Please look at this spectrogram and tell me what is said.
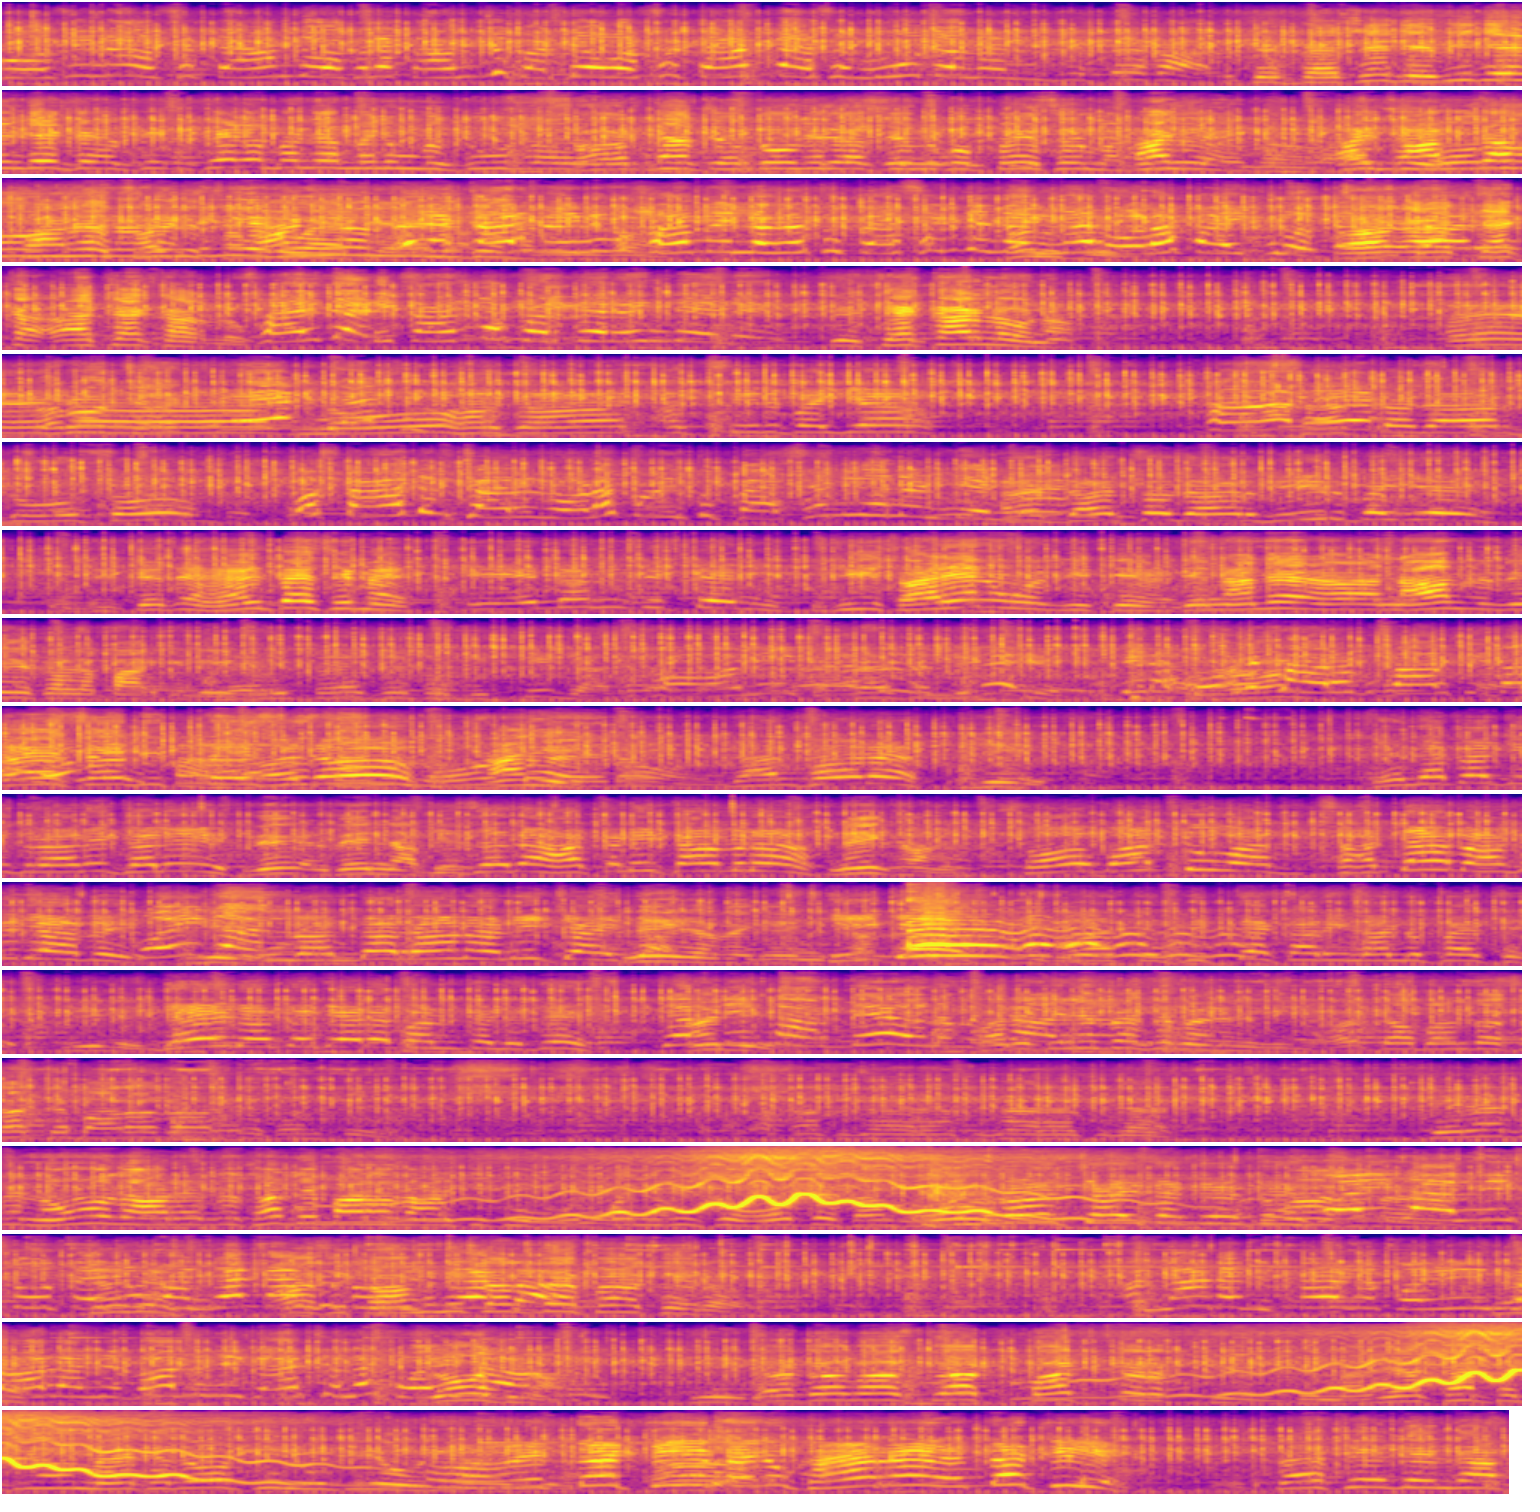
ਰੋਜ਼ੀ ਨਾ ਉਸ ਟਾਈਮ ਦੋ ਅਗਲੇ ਕੰਮ ਚ ਕਰਦੇ ਉਸ ਟਾਈਮ ਪੈਸੇ ਮੂੰਹ ਤੇ ਨੂੰ ਘਰ। ਤੇ ਪੈਸੇ ਦੇ ਵੀ ਦੇਣਗੇ ਕਿਹੜਾ ਬੰਦਾ ਮੈਨੂੰ ਮਜ਼ਦੂਰ ਸਾਡਾ ਜਦੋਂ ਵੀ ਅਸੀਂ ਇਹਨੂੰ ਕੋਈ ਪੈਸੇ ਮੰਗਦੇ ਹਾਂ ਨਾ ਅੱਜ ਸਾਬ ਦਾ ਫਾਇਦਾ ਸਾਡੀ ਘਰ ਮੈਨੂੰ ਵਿਖਾ ਮੈਨੂੰ ਲੱਗਾ ਤੂੰ ਪੈਸੇ ਨਹੀਂ ਦਿੰਦਾ ਇੰਨਾ ਰੋਲਾ ਪਾਈ ਖਲੋਤਾ ਆ। ਚੈੱਕ ਆ ਚੈੱਕ ਕਰ ਲਓ। ਸਾਰੀ ਦਿਹਾੜੀ ਕੰਮ ਕਰਦੇ ਰਹਿੰਦੇ ਨੇ। ਤੇ ਚੈੱਕ ਕਰ ਲਓ ਨਾ। ਕਰੋ check। 9080 ਰੁਪਇਆ ਹਾਂ ਮੈਂ 7200 ਉਹ ਤਾਂ ਤੇ ਵਿਚਾਰੇ ਰੋਲਾ ਪਾਈ ਤੂੰ ਪੈਸੇ ਨਹੀਂ ਉਹਨਾਂ ਨੂੰ ਦੇਣਾ। 10020 ਰੁਪਏ ਦਿੱਤੇ ਤੇ ਹੈ ਪੈਸੇ ਮੈਂ। ਇਹ ਇਹਨਾਂ ਨੂੰ ਦਿੱਤੇ ਨਹੀਂ ਜੀ ਸਾਰਿਆਂ ਨੂੰ ਦਿੱਤੇ ਜੇ ਨਾਨੇ ਨਾਮ ਵੇਖ ਲੈ ਪਾੜ ਕੇ ਦੇਖ। ਪੈਸੇ ਤੋਂ ਦਿੱਤੇ ਜਾਂਦੇ ਪੈਸੇ ਦਿੱਤੇ। ਜਿਹੜਾ ਹੋਰ ਪੈਸੇ ਸੀ ਹਾਂਜੀ। ਗੱਲ ਸੁਣ। ਜੀ। ਇਹਦੇ ਪੇ ਜਿਤਰਾਣੀ ਖਲੀ। ਵੇ ਵੇ ਨਾ ਦੇ। ਕਿਸੇ ਦਾ ਹੱਕ ਨਹੀਂ ਕਾਮਣਾ ਨਹੀਂ ਖਾਣਾ। ਸੌ ਵਾਧੂ ਆ, ਸਾਡਾ ਵਗ ਜਾਵੇ। ਕੋਈ ਗੱਲ ਹੁਣ ਅੰਦਰ ਰਹਿਣਾ ਨਹੀਂ ਚਾਹੀਦਾ। ਨਹੀਂ ਰਵੇਗੇ ਠੀਕ ਹੈ? ਆ ਤੇ ਦਿੱਤੇ ਕਰੀ ਇਹਨਾਂ ਨੂੰ ਪੈਸੇ। ਠੀਕ ਹੈ ਜੀ। ਦੇ ਨਾ ਤੇ ਜਿਹੜੇ ਬਣਦੇ ਨੇ ਦੇ। ਜਲਦੀ ਹਾਂਜੀ। ਕਰਦੇ ਉਹਨਾਂ ਕਿੰਨੇ ਪੈਸੇ ਬਣੇ ਜੀ? ਸਾਡਾ ਬੰਦਾ ਸਾਡੇ 12000 ਦੇ ਸੰਤੇ ਗਿਆ ਹੱਥ ਗਿਆ ਹੱਥ ਗਿਆ ਤੇਰਾ ਤੇ 9000 ਹੈ ਤੇ 12500 ਕਿੱਥੇ ਹੋ 2500 ਤੇ ਸਾਨੂੰ ਚਾਹੀਦਾ ਦੇ ਦੇ। ਕੋਈ ਗੱਲ ਨਹੀਂ ਤੂੰ ਤੈਨੂੰ ਮੰਗਾ ਕਰ ਅਸੀਂ ਕੰਮ ਨਹੀਂ ਕਰਦੇ ਪਾ ਤੇਰਾ। ਅੱਲਾ ਨੇ ਦਿੱਤਾ ਨੇ ਕੋਈ ਨਹੀਂ ਚਾਰ ਆਨੇ ਵੱਧ ਨਹੀਂ ਗਏ ਚਲੇ ਕੋਈ ਲਓ ਗੱਲ ਜਨਾਬ। ਨਹੀਂ ਠੀਕ ਹੈ ਵਾਸਤੇ ਪੱਟ ਕੇ ਰੱਖੀ ਮੈਂ ਆਖਾਂ ਪੱਟੀਆਂ ਮੈਂ ਕਦੋਂ ਉੱਥੇ ਮੁੱਦੀ ਹੋਈ ਏਦਾਂ ਕੀ ਮੈਨੂੰ ਖੈਰ ਹੈ ਏਦਾਂ ਕੀ ਹੈ ਪੈਸੇ ਦਿੰਦਾ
